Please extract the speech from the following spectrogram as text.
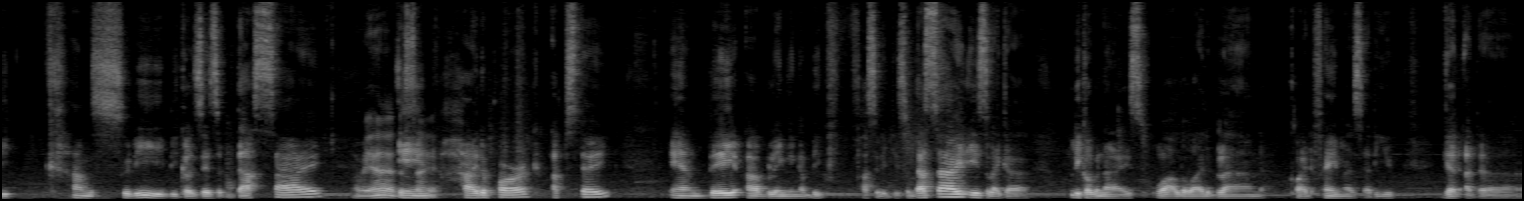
become three because there's a Dassai Oh yeah, the in. Hyde Park, upstate, and they are bringing a big facility. So Dassai is like a recognized worldwide brand, quite famous that you get at uh,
